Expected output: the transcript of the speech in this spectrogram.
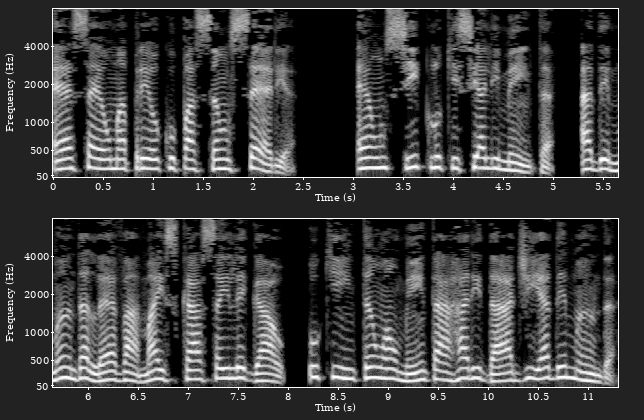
Essa é uma preocupação séria. É um ciclo que se alimenta, a demanda leva a mais caça ilegal, o que então aumenta a raridade e a demanda.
